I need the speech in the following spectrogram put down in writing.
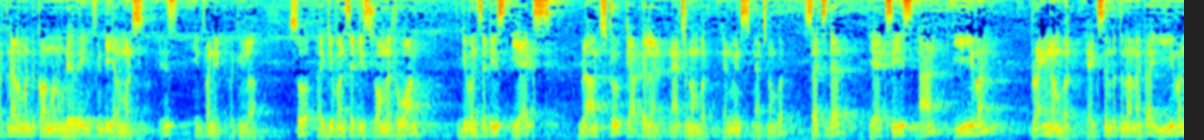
எத்தனை எலமெண்ட்டு கவுண்ட் பண்ண முடியாது? இன்ஃபினிட்டி எலமெண்ட்ஸ் இஸ் இன்ஃபைனைட் ஓகேங்களா so given set is Roman letter one given set is x belongs to capital N natural number. N means natural number. Such that x is an even prime number. X ன்றது என்னன்னாக்கா even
